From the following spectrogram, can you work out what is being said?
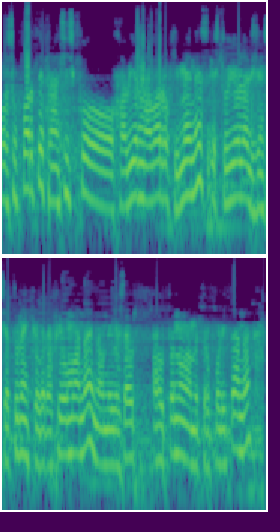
Por su parte, Francisco Javier Navarro Jiménez estudió la licenciatura en Geografía Humana en la Universidad Autónoma Metropolitana.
